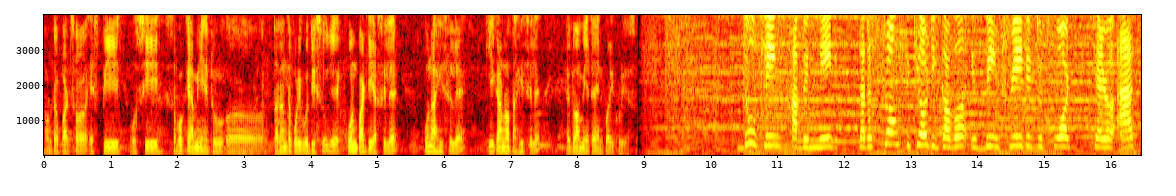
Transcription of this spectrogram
কাউণ্টাৰ পাৰ্টছৰ এছ পি অ' চি চবকে আমি সেইটো তদন্ত কৰিব দিছোঁ যে কোন পাৰ্টি আছিলে কোন আহিছিলে কি কাৰণত আহিছিলে সেইটো আমি এটা এনকুৱাৰী কৰি আছোঁ। Though claims have been made that a strong security cover is being created to thwart terror acts,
